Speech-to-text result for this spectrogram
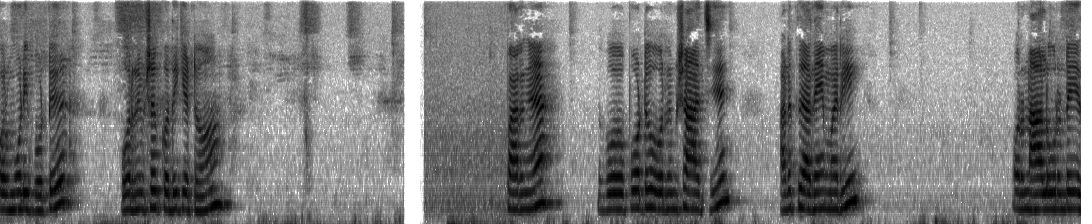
ஒரு மூடி போட்டு ஒரு நிமிஷம் கொதிக்கட்டும். பாருங்கள் இப்போ போட்டு ஒரு நிமிஷம் ஆச்சு. அடுத்து அதே மாதிரி ஒரு நாலு உருண்டையை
